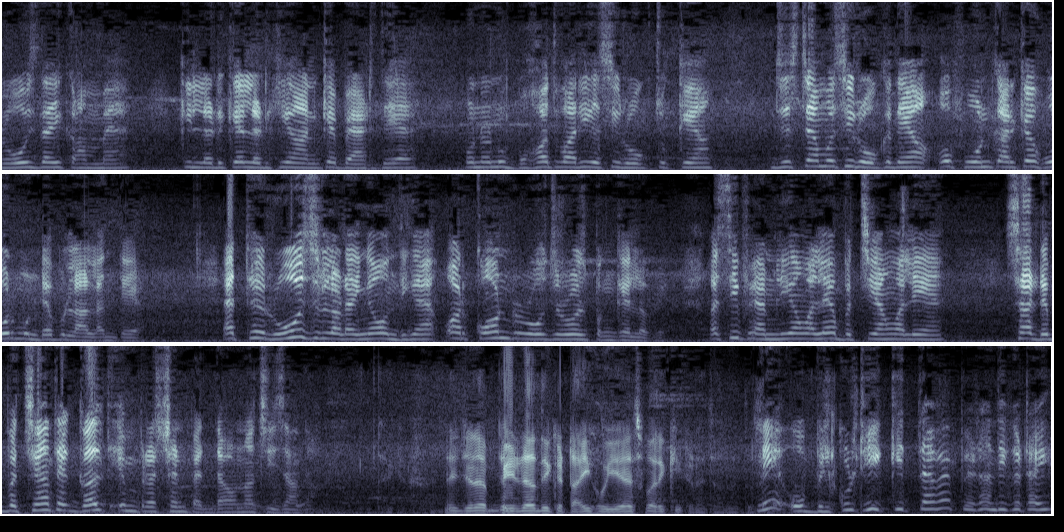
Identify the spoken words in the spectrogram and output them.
ਰੋਜ਼ ਦਾ ਹੀ ਕੰਮ ਹੈ ਕਿ ਲੜਕੇ ਲੜਕੀਆਂ ਆਣ ਕੇ ਬੈਠਦੇ ਆ ਉਹਨਾਂ ਨੂੰ ਬਹੁਤ ਵਾਰੀ ਅਸੀਂ ਰੋਕ ਚੁੱਕੇ ਆ ਜਿਸ ਟਾਈਮ ਅਸੀਂ ਰੋਕਦੇ ਆ ਉਹ ਫੋਨ ਕਰਕੇ ਹੋਰ ਮੁੰਡੇ ਬੁਲਾ ਲੈਂਦੇ ਆ। ਇੱਥੇ ਰੋਜ਼ ਲੜਾਈਆਂ ਹੁੰਦੀਆਂ ਔਰ ਕੌਣ ਰੋਜ਼-ਰੋਜ਼ ਪੰਗੇ ਲਵੇ? ਅਸੀਂ ਫੈਮਲੀਆਂ ਵਾਲੇ ਆ ਬੱਚਿਆਂ ਵਾਲੇ ਆ ਸਾਡੇ ਬੱਚਿਆਂ ਤੇ ਗਲਤ ਇੰਪ੍ਰੈਸ਼ਨ ਪੈਂਦਾ ਉਹਨਾਂ ਚੀਜ਼ਾਂ ਦਾ। ਨਹੀਂ ਜਿਹੜਾ ਪੇੜਾਂ ਦੀ ਕਟਾਈ ਹੋਈ ਹੈ ਇਸ ਬਾਰੇ ਕੀ ਕਹਿਣਾ ਚਾਹੁੰਦੇ ਤੁਸੀਂ? ਨਹੀਂ ਉਹ ਬਿਲਕੁਲ ਠੀਕ ਕੀਤਾ ਹੈ ਪੇੜਾਂ ਦੀ ਕਟਾਈ।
